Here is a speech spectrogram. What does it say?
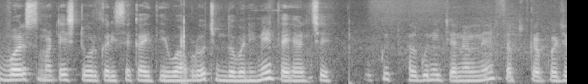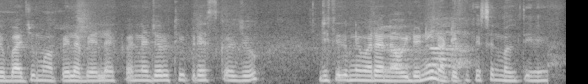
વર્ષ માટે સ્ટોર કરી શકાય તેવો આપણો છુંદો બનીને તૈયાર છે. કુક ફાલ્ગુની ચેનલને સબસ્ક્રાઈબ કરજો. બાજુમાં આપેલા બે લાઇકનને જરૂરથી પ્રેસ કરજો, જેથી તમને મારા નવા વિડીયોની નોટિફિકેશન મળતી રહે.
